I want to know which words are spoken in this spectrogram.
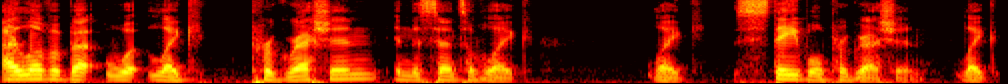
I love about what like progression in the sense of like like stable progression, like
